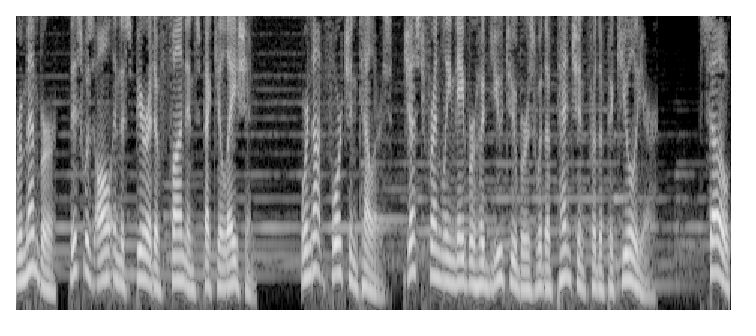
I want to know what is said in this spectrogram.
Remember, this was all in the spirit of fun and speculation. We're not fortune tellers, just friendly neighborhood YouTubers with a penchant for the peculiar. So,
